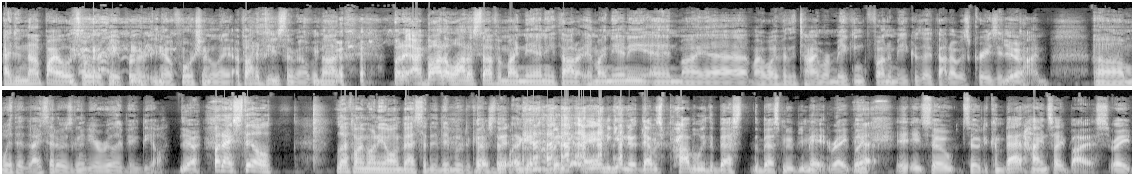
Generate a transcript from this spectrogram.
I did not buy all the toilet paper, you know, fortunately. I bought a decent amount, but not, but I bought a lot of stuff and my nanny thought, and my nanny and my, uh, my wife at the time were making fun of me because they thought I was crazy at yeah. the time, um, with it. I said it was going to be a really big deal. Yeah. But I still left my money all invested and didn't move to cash. But, but again, but again, and again, that was probably the best the best move you made, right? But yeah. it, it, so so to combat hindsight bias, right?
